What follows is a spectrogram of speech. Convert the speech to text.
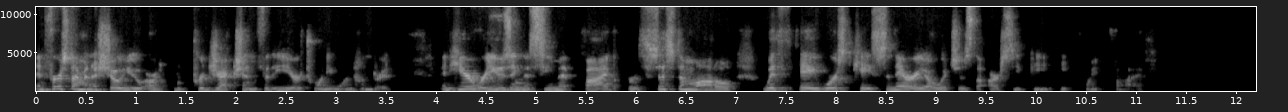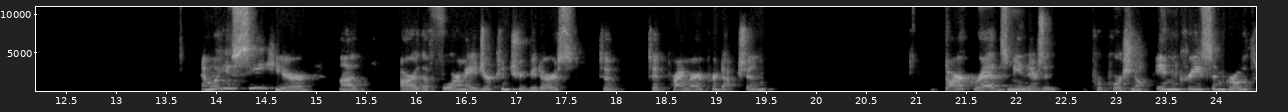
And first I'm gonna show you our projection for the year 2100. And here we're using the CMIP5 Earth system model with a worst case scenario, which is the RCP 8.5. And what you see here uh, are the four major contributors to, to primary production. Dark reds mean there's a proportional increase in growth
